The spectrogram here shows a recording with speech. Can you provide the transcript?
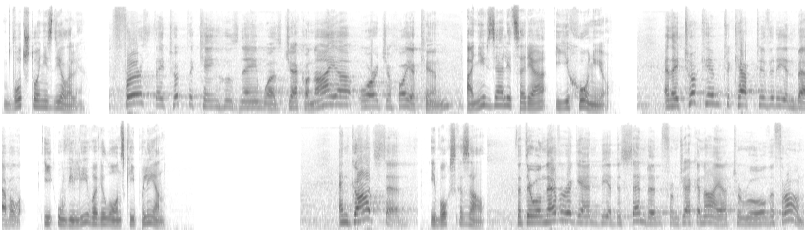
вот что они сделали. Они взяли царя Иехонию и увели вавилонский плен. And God said И Бог сказал, that there will never again be a descendant from Jeconiah to rule the throne.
